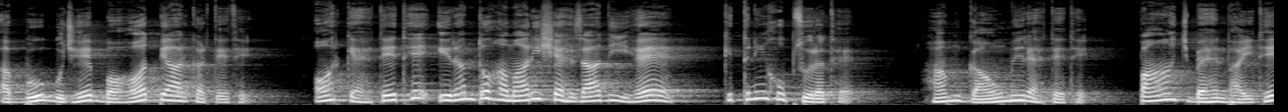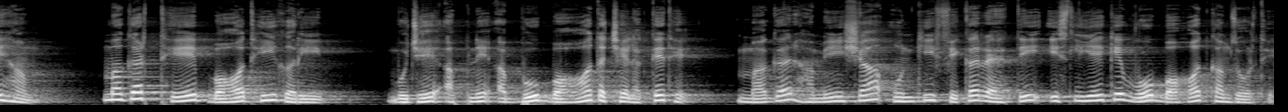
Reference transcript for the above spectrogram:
ابو مجھے بہت پیار کرتے تھے اور کہتے تھے، ارم تو ہماری شہزادی ہے، کتنی خوبصورت ہے۔ ہم گاؤں میں رہتے تھے، پانچ بہن بھائی تھے ہم، مگر تھے بہت ہی غریب۔ مجھے اپنے ابو بہت اچھے لگتے تھے، مگر ہمیشہ ان کی فکر رہتی اس لیے کہ وہ بہت کمزور تھے۔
